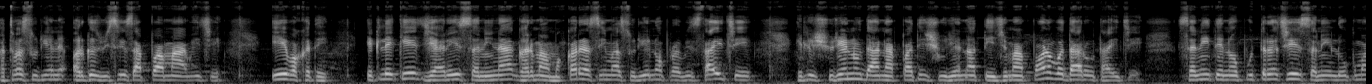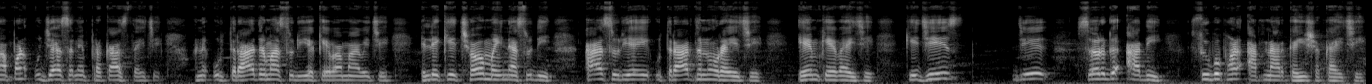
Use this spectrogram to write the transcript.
અથવા સૂર્યને અર્ઘ વિશેષ આપવામાં આવે છે એ વખતે. એટલે કે જ્યારે શનિના ઘરમાં મકર રાશિમાં સૂર્યનો પ્રવેશ થાય છે, એટલે સૂર્યનું દાન આપવાથી સૂર્યના તેજમાં પણ વધારો થાય છે. શનિ તેનો પુત્ર છે, શનિ લોકમાં પણ ઉજાસ અને પ્રકાશ થાય છે અને ઉત્તરાર્ધમાં સૂર્ય કહેવામાં આવે છે. એટલે કે છ મહિના સુધી આ સૂર્ય એ ઉત્તરાર્ધનો રહે છે. એમ કહેવાય છે કે જે જે સ્વર્ગ આદિ શુભ ફળ આપનાર કહી શકાય છે.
